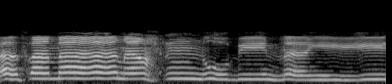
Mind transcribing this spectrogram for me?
أَفَمَا نَحْنُ بِمَيِّتِينَ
